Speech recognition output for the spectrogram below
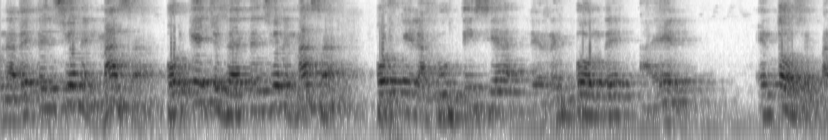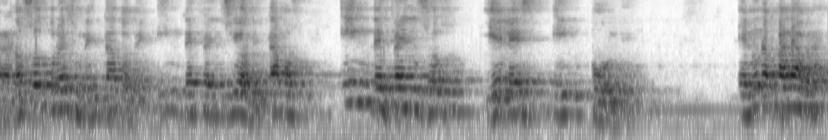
una detención en masa. ¿Por qué hecho esa detención en masa? Porque la justicia le responde a él. Entonces, para nosotros es un estado de indefensión, estamos indefensos y él es impune. En una palabra,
